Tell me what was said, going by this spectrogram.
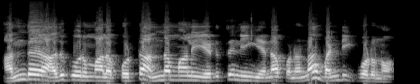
அந்த அதுக்கு ஒரு மாலை போட்டு அந்த மாலையை எடுத்து நீங்க என்ன பண்ணணும்னா வண்டிக்கு போடணும்.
